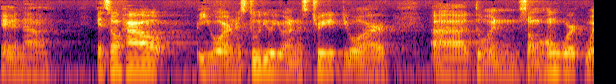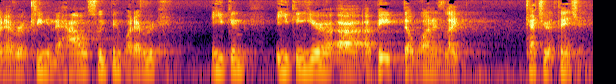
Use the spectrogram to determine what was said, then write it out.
and uh, and somehow you are in the studio, you are in the street, you are uh, doing some homework, whatever, cleaning the house, sweeping, whatever, and you can you can hear a, a beat that one is like catch your attention,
